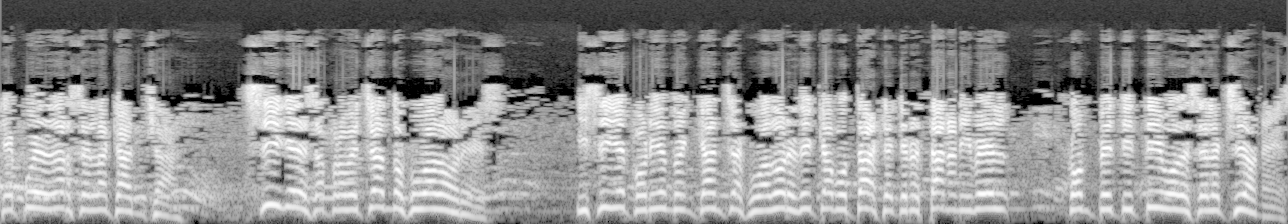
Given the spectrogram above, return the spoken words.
que puede darse en la cancha. Sigue desaprovechando jugadores y sigue poniendo en cancha jugadores de cabotaje que no están a nivel competitivo de selecciones.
